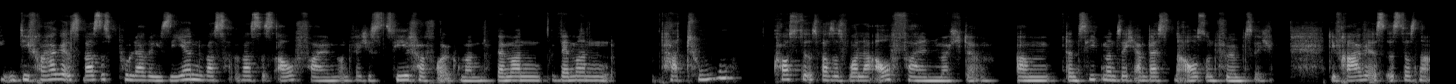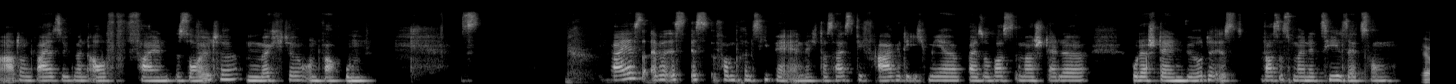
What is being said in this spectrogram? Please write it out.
Die Frage ist, was ist polarisieren, was, was ist auffallen und welches Ziel verfolgt man? Wenn man, wenn man partout, koste es, was es wolle, auffallen möchte, ähm, dann zieht man sich am besten aus und filmt sich. Die Frage ist, ist das eine Art und Weise, wie man auffallen sollte, möchte und warum? Ich weiß, aber es ist vom Prinzip her ähnlich. Das heißt, die Frage, die ich mir bei sowas immer stelle oder stellen würde, ist, was ist meine Zielsetzung? Ja.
